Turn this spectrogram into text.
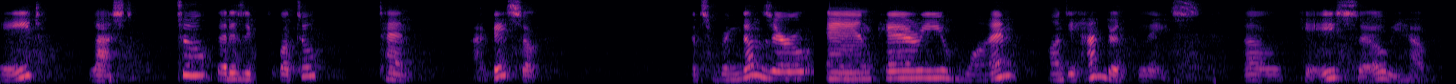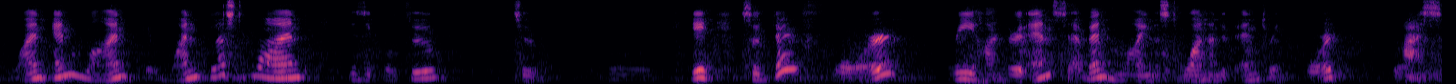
8 plus 2 that is equal to 10. Okay, so let's bring down 0 and carry 1 on the hundred place. Okay, so we have 1 and 1. Okay, 1 plus 1 is equal to 2. Okay, so therefore, 307 minus 124 plus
